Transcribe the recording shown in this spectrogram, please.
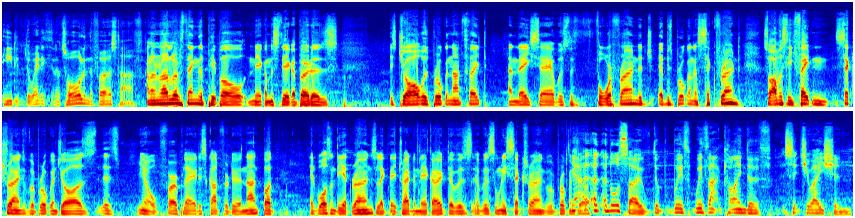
he didn't do anything at all in the first half. And another thing that people make a mistake about is his jaw was broken that fight, and they say it was the fourth round. It it was broken the sixth round. So obviously, fighting six rounds with a broken jaw is, is you know fair play to Scott for doing that, but. It wasn't eight rounds like they tried to make out. It was it was only six rounds with a broken Yeah, jaw. and, and also the, with with that kind of situation,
